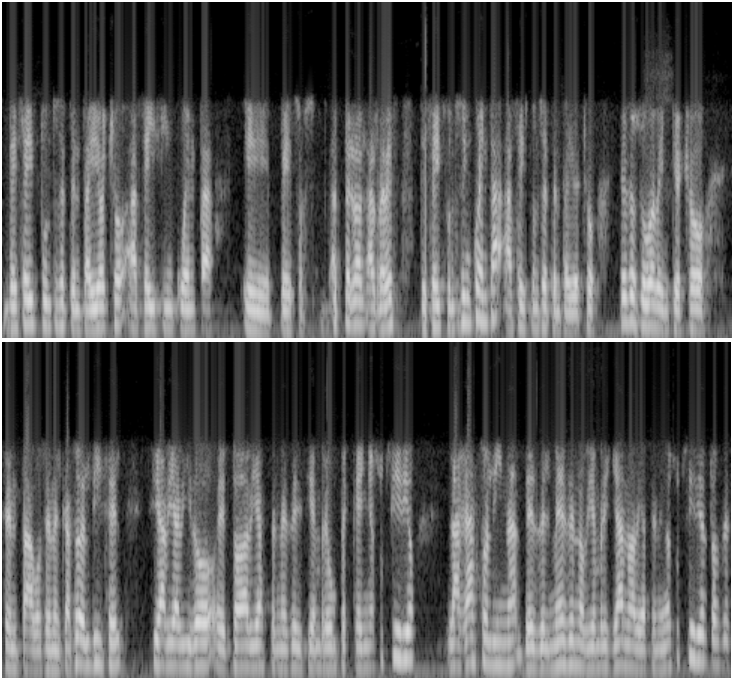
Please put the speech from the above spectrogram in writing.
de 6.78 a 6.50 eh, pesos. Ah, perdón, al revés, de 6.50 a 6.78 pesos, sube 28 centavos. En el caso del diésel, sí había habido eh, todavía hasta el mes de diciembre un pequeño subsidio, la gasolina desde el mes de noviembre ya no había tenido subsidio, entonces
